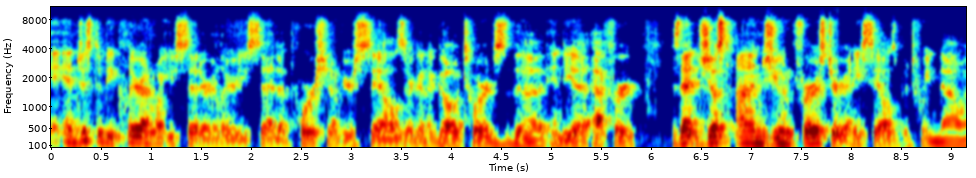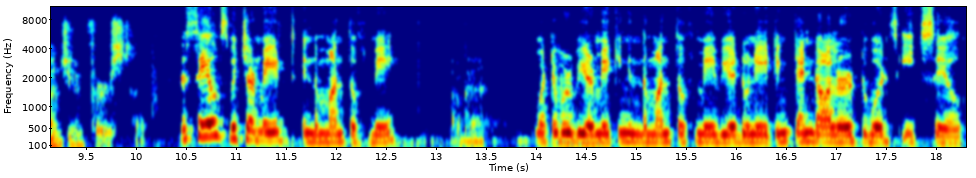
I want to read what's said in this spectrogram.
And just to be clear on what you said earlier, you said a portion of your sales are going to go towards the India effort. Is that just on June 1st or any sales between now and June 1st? The sales which are made in the month of May. Okay. Whatever we are making in the month of May, we are donating $10 towards each sale.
